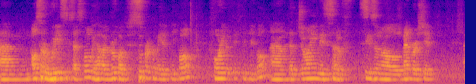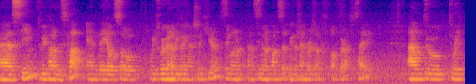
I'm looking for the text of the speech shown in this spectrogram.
Um, also really successful. We have a group of super committed people, 40 to 50 people, um, that join this sort of seasonal membership uh, scheme to be part of this club. And they also, which we're going to be doing actually here, similar kind of similar concept with the members of, of our society, um, to, to,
